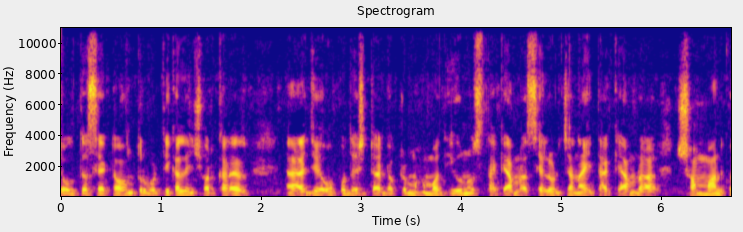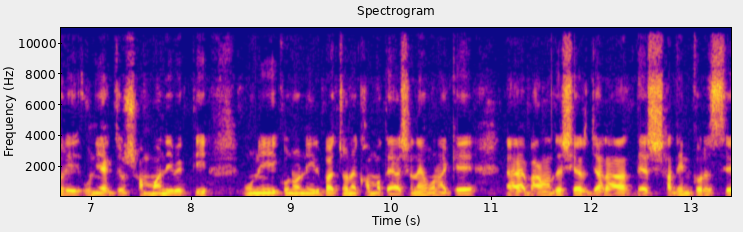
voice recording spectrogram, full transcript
চলতেছে একটা অন্তর্বর্তীকালীন সরকারের যে উপদেষ্টা ডক্টর মোহাম্মদ ইউনুস, তাকে আমরা স্যালুট জানাই, তাকে আমরা সম্মান করি। উনি একজন সম্মানী ব্যক্তি। উনি কোনো নির্বাচনে ক্ষমতায় আসে নাই। ওনাকে বাংলাদেশের যারা দেশ স্বাধীন করেছে,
